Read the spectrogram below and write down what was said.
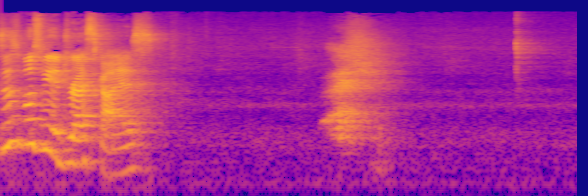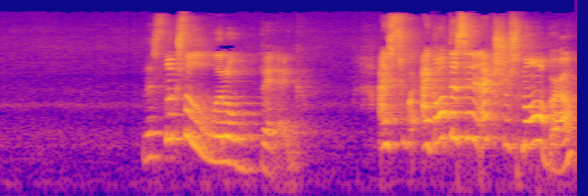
this is supposed to be a dress, guys. This looks a little big. I swear, I got this in extra small, bro.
